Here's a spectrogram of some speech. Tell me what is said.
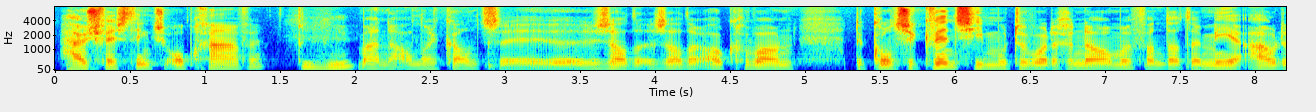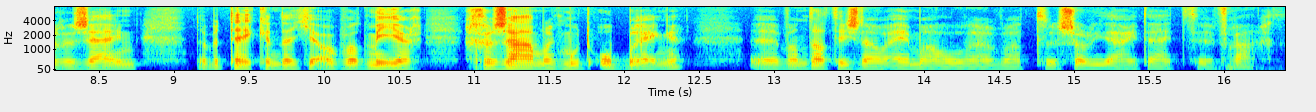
huisvestingsopgave. Mm -hmm. Maar aan de andere kant uh, zal, zal er ook gewoon de consequentie moeten worden genomen van dat er meer ouderen zijn. Dat betekent dat je ook wat meer gezamenlijk moet opbrengen. Uh, want dat is nou eenmaal uh, wat solidariteit vraagt.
